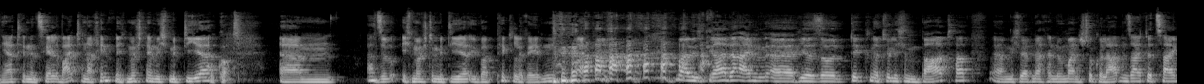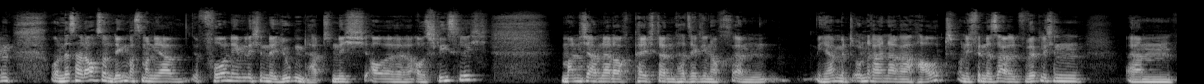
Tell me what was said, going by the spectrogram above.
ja, tendenziell weiter nach hinten. Ich möchte nämlich mit dir. Oh Gott. Ähm, also ich möchte mit dir über Pickel reden, weil ich gerade einen äh, hier so dick natürlich im Bart habe. Ähm, ich werde nachher nur meine Schokoladenseite zeigen. Und das ist halt auch so ein Ding, was man ja vornehmlich in der Jugend hat, nicht äh, ausschließlich. Manche haben leider auch Pech dann tatsächlich noch ähm, ja mit unreinerer Haut. Und ich finde das halt wirklich ein, ähm,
